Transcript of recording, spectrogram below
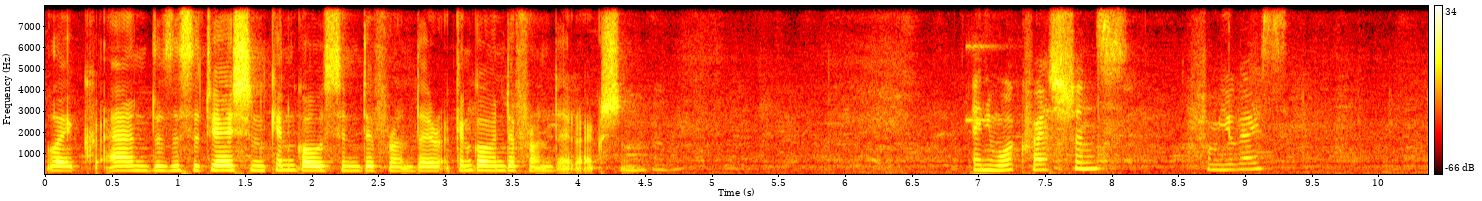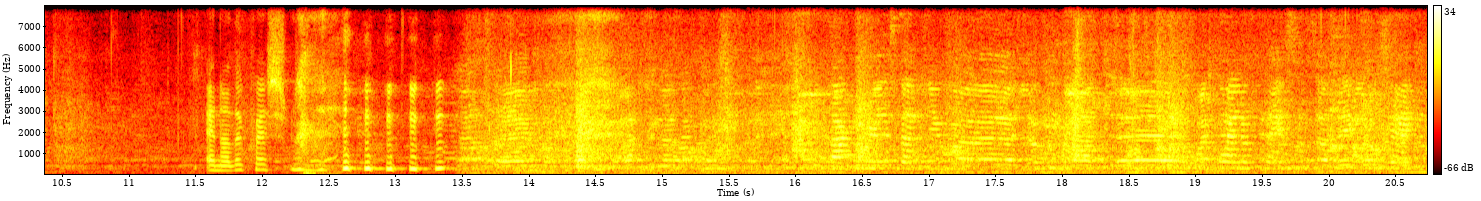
like, and the situation can go in different can go in different direction. Any more questions from you guys? Another question? factories that you were looking at, uh, what kind of places are they located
